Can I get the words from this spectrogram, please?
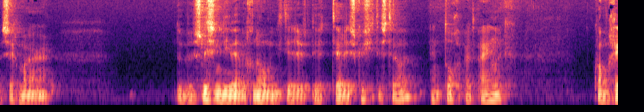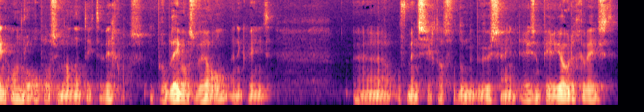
zeg maar, de beslissingen die we hebben genomen niet ter discussie te stellen. En toch uiteindelijk kwam er geen andere oplossing dan dat dit de weg was. Het probleem was wel, en ik weet niet uh, of mensen zich dat voldoende bewust zijn, er is een periode geweest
